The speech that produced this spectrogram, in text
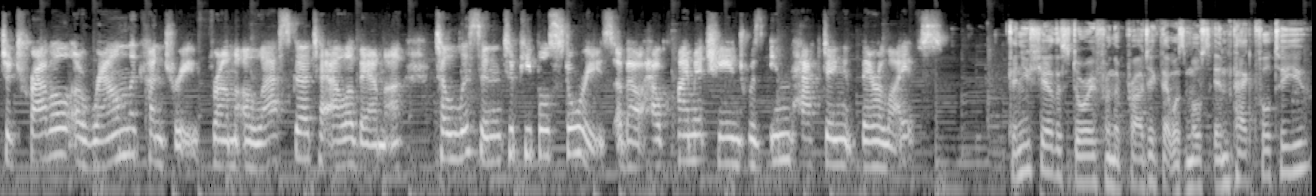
to travel around the country from Alaska to Alabama to listen to people's stories about how climate change was impacting their lives. Can you share the story from the project that was most impactful to you?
